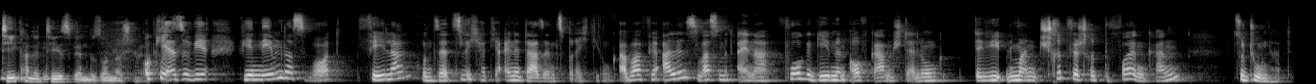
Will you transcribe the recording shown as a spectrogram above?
Teekanne-Tees werden besonders schnell. Okay, also wir, wir nehmen das Wort Fehler grundsätzlich hat ja eine Daseinsberechtigung. Aber für alles, was mit einer vorgegebenen Aufgabenstellung, die man Schritt für Schritt befolgen kann, zu tun hat.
